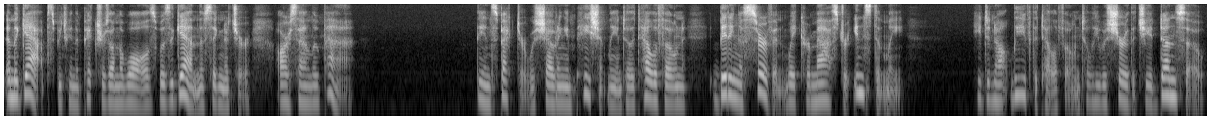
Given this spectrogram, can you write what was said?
In the gaps between the pictures on the walls was again the signature Arsène Lupin. The inspector was shouting impatiently into the telephone, bidding a servant wake her master instantly. He did not leave the telephone till he was sure that she had done so,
